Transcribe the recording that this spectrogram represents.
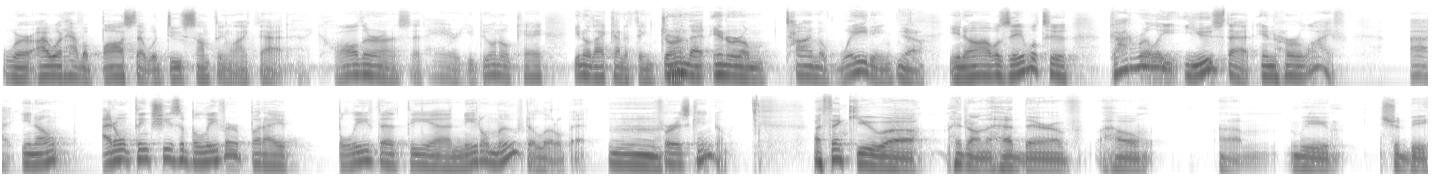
where I would have a boss that would do something like that And I called her and I said, Hey, are you doing okay? You know, that kind of thing. During yeah. that interim time of waiting, yeah. you know, I was able to, God really used that in her life. Uh, you know, I don't think she's a believer, but I believe that the uh, needle moved a little bit mm. for his kingdom. I think you uh, hit it on the head there of how um, we should be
